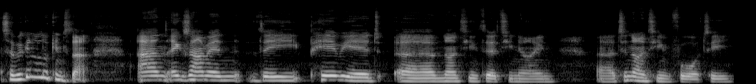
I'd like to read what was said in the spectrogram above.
So we're going to look into that and examine the period uh, 1939 uh, to 1940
